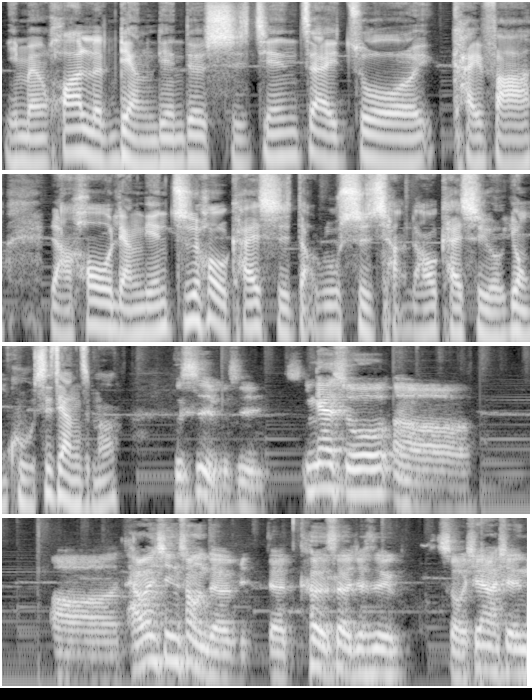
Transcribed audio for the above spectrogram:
你们花了两年的时间在做开发，然后两年之后开始导入市场，然后开始有用户，是这样子吗？不是不是，应该说，呃呃，台湾新创的的特色就是，首先要先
